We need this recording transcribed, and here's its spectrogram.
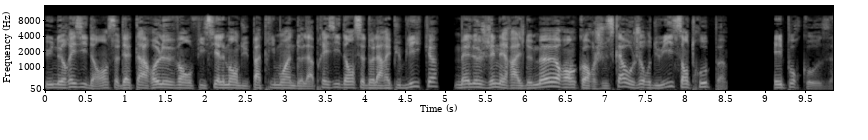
une résidence d'État relevant officiellement du patrimoine de la présidence de la République, mais le général demeure encore jusqu'à aujourd'hui sans troupes. Et pour cause,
